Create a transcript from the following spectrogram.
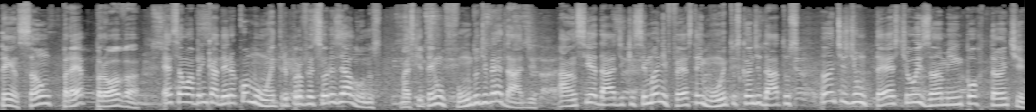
Tensão pré-prova. Essa é uma brincadeira comum entre professores e alunos, mas que tem um fundo de verdade. A ansiedade que se manifesta em muitos candidatos antes de um teste ou exame importante.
